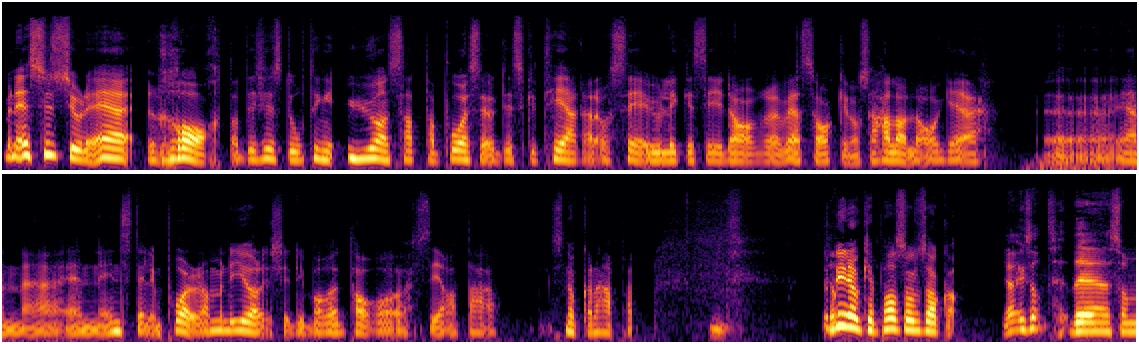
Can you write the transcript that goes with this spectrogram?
men jeg syns jo det er rart at ikke Stortinget uansett tar på seg å diskutere det og se ulike sider ved saken, og så heller lage uh, en, eh, en innstilling på det. da, Men det gjør det ikke. De bare tar og sier at det her snakker det her happen. Mm. Det blir nok et par sånne saker. Ja, ikke sant. Det som,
